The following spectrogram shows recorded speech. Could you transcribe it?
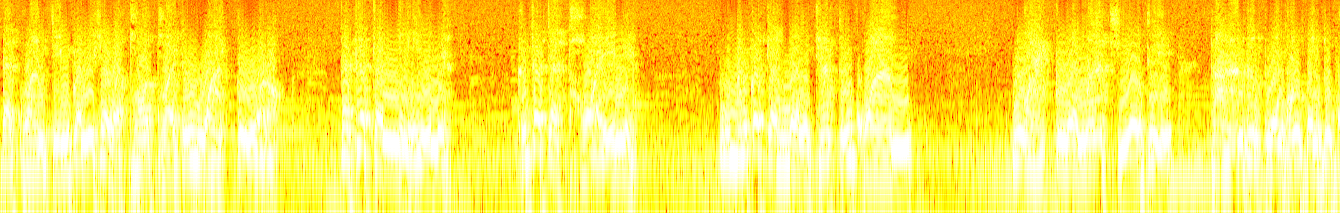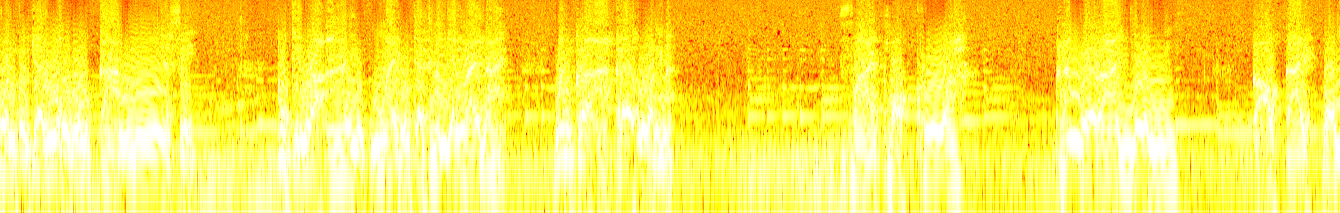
แต่ความจริงก็ไม่ใช่ว่าท้อถอยถึงหวาดกลัวหรอก แต่ถ้าจะหนีเนี่ย คือถ้าจะถอยเนี่ย มันก็จะบ่งชัดถึงความหวาดกลัวมาเขียวที่ ทหารทั้งปวงของตนทุกคนก็จะล่วงรู้การนี้สิ ก็จริงว่าอายไม่รู้จะทำอย่างไรได้ มันกระอักกระอ่วนนะฝ่ายพ่อครัว ครั้นเวลาเย็นก็เอาไก่ต้ม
